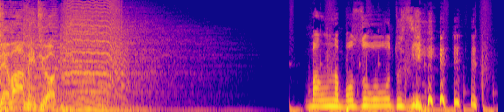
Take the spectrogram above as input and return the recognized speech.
devam ediyor. Balına bozuldu zihin.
